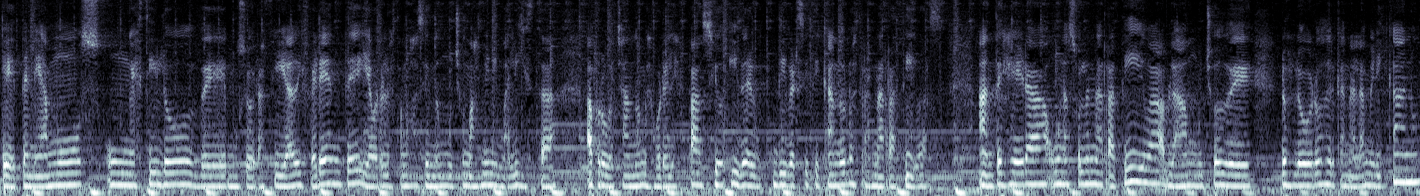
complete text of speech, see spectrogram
Eh, teníamos un estilo de museografía diferente y ahora lo estamos haciendo mucho más minimalista, aprovechando mejor el espacio y diversificando nuestras narrativas. Antes era una sola narrativa, hablaba mucho de los logros del canal americano,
